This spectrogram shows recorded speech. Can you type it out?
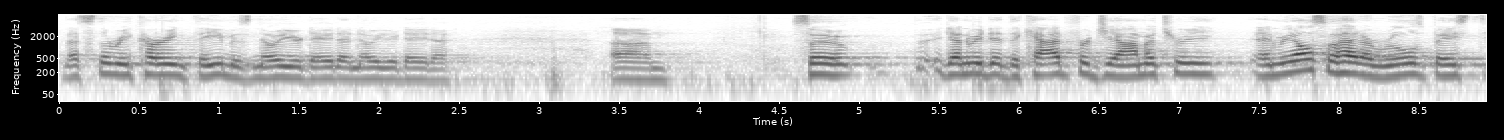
That's the recurring theme is know your data, know your data. Um, so again, we did the CAD for geometry, and we also had a rules-based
